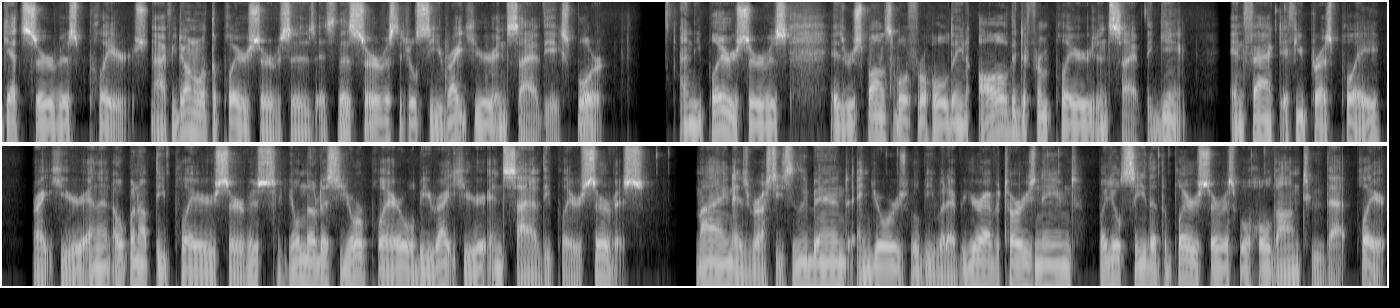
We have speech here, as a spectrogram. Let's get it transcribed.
get service players. Now, if you don't know what the player service is, it's this service that you'll see right here inside the Explorer. And the player service is responsible for holding all of the different players inside of the game. In fact, if you press play right here and then open up the player service, you'll notice your player will be right here inside of the player service. Mine is Rusty Band, and yours will be whatever your avatar is named, but you'll see that the player service will hold on to that player.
